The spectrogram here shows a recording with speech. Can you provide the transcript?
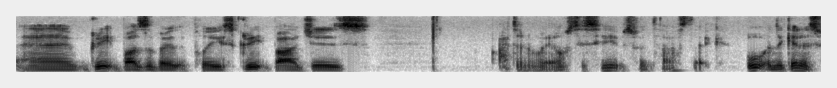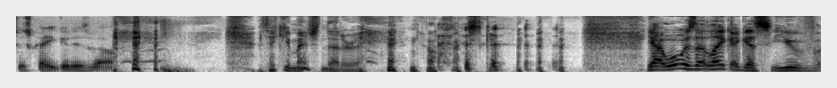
Um, great buzz about the place, great badges. I don't know what else to say. It was fantastic. Oh, and the Guinness was quite good as well. I think you mentioned that already. no, yeah, what was that like? I guess you've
